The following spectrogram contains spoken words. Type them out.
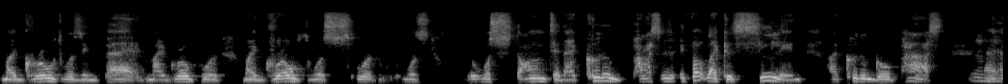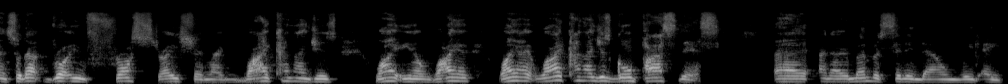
my growth was impaired. My growth was, my growth was, was, was was stunted. I couldn't pass. It felt like a ceiling. I couldn't go past. Mm-hmm. And, and so that brought in frustration. Like, why can't I just, why, you know, why, why I, why can't I just go past this? Uh, and I remember sitting down with a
